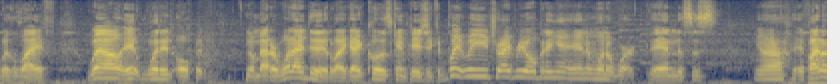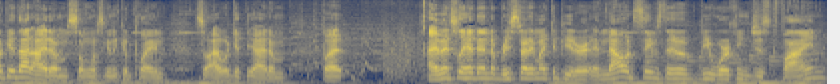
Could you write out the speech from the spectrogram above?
with life. Well, it wouldn't open no matter what I did. Like I closed Camtasia completely, tried reopening it, and it wouldn't work. And this is, you know, if I don't get that item, someone's gonna complain. So I will get the item, but I eventually had to end up restarting my computer, and now it seems to be working just fine.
